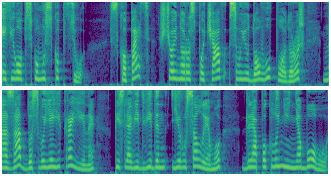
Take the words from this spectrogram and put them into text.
ефіопському скопцю. Скопець щойно розпочав свою довгу подорож назад до своєї країни після відвідин Єрусалиму для поклоніння Богу,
